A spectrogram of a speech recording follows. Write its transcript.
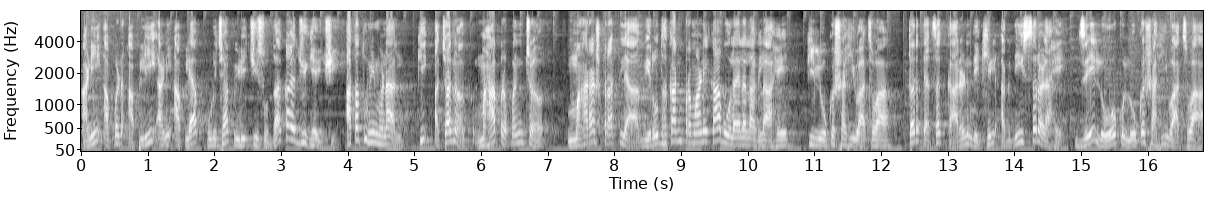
आणि आपण आपली आणि आपल्या पुढच्या पिढीची सुद्धा काळजी घ्यायची. आता तुम्ही म्हणाल की अचानक महाप्रपंच महाराष्ट्रातल्या विरोधकांप्रमाणे का बोलायला लागला आहे? की लोकशाही वाचवा? तर त्याचं कारण देखील अगदी सरळ आहे. जे लोक लोकशाही वाचवा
